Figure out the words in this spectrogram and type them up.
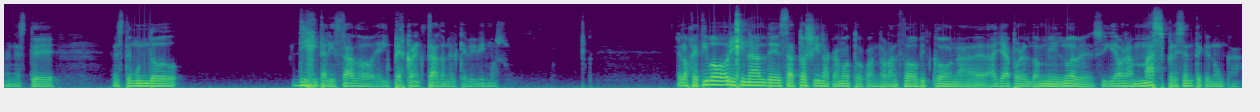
en este, en este mundo digitalizado e hiperconectado en el que vivimos. El objetivo original de Satoshi Nakamoto cuando lanzó Bitcoin allá por el 2009 sigue ahora más presente que nunca,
